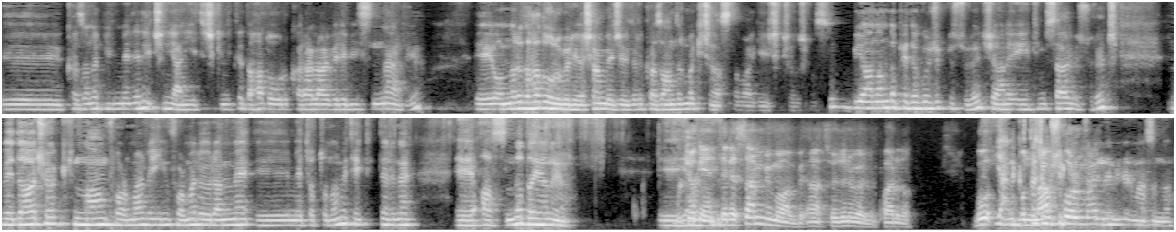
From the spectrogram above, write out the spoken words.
e, kazanabilmeleri için yani yetişkinlikte daha doğru kararlar verebilsinler diye e, onlara daha doğru böyle yaşam becerileri kazandırmak için aslında var gençlik çalışması. Bir anlamda pedagojik bir süreç yani eğitimsel bir süreç ve daha çok non-formal ve informal öğrenme e, metotlarına ve tekniklerine e, aslında dayanıyor. E, bu yani, çok enteresan bir muhabbet. Ha, sözünü böldüm pardon. Bu, yani bu non-formal aslında.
